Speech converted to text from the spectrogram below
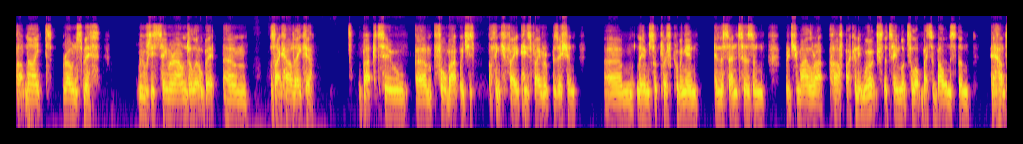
that night. Rohan Smith moved his team around a little bit. Um, Zak Hardaker back to um, fullback, which is I think his favourite position. Um, Liam Sutcliffe coming in in the centres and Richie Myler at halfback, and it works. The team looks a lot better balanced than it had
